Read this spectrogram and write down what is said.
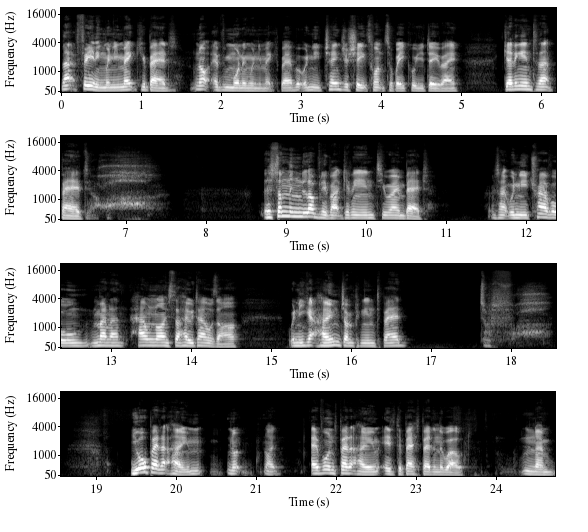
That feeling when you make your bed, not every morning when you make your bed, but when you change your sheets once a week or you do, duvet, getting into that bed. oh, there's something lovely about getting into your own bed. It's like when you travel, no matter how nice the hotels are, when you get home, jumping into bed, your bed at home, not like everyone's bed at home, is the best bed in the world. No,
